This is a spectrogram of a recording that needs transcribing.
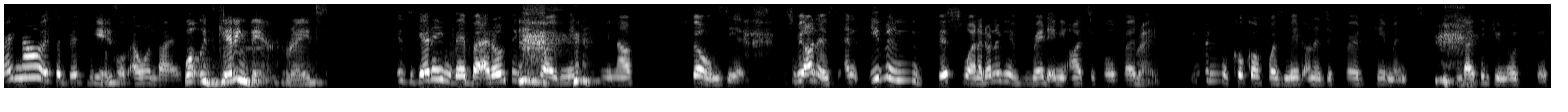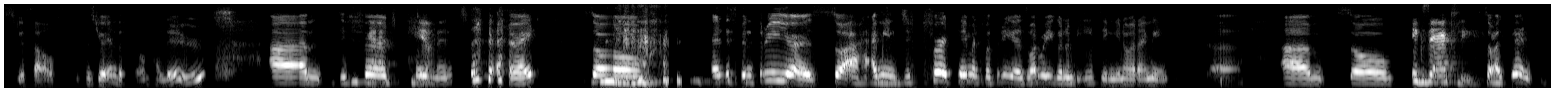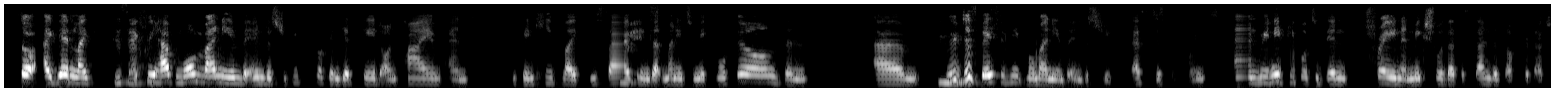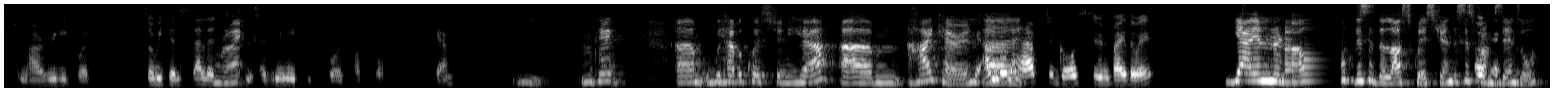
right now it's a bit Yes. difficult i won't lie Well, it's getting there, right? it's getting there but i don't think people are making enough films yet to be honest and even this one i don't know if you've read any article but Right. even Cook Off was made on a deferred payment, and I think you know this yourself because you're in the film. Hello, um, deferred yeah. payment, right? So, and it's been three years. So I, I mean, deferred payment for three years. What were you going to be eating? You know what I mean? Uh, um, so exactly. So again, so again, like exactly. if we have more money in the industry, people can get paid on time, and we can keep like recycling Right. that money to make more films and um, we Mhm. just basically need more money in the industry. That's just the point. And we need people to then train and make sure that the standards of production are really good so we can sell it Right. to as many people as possible. Mm. Okay. Um, we have a question here. Um, hi, Karen. Okay, I'm going to Uh, have to go soon, by the way. Yeah, no, no, no. This is the last question. This is from Okay. Zenzo.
